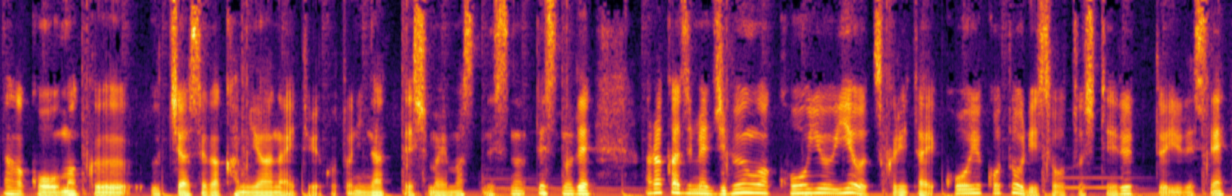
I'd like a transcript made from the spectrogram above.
なんかこううまく打ち合わせが噛み合わないということになってしまいます。ですのですので、あらかじめ自分はこういう家を作りたい、こういうことを理想としているというですね、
